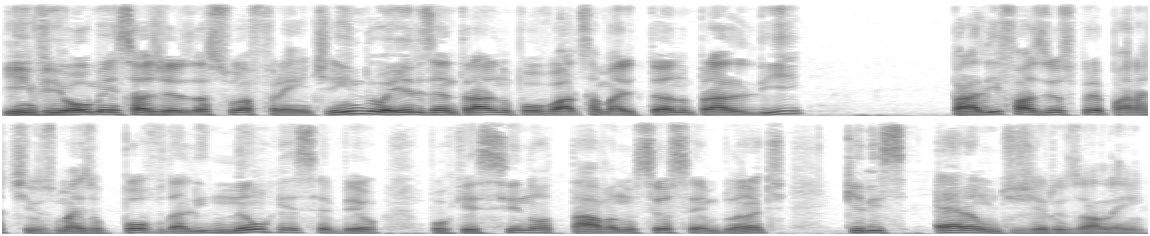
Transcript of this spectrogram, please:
E enviou mensageiros à sua frente. Indo eles, entraram no povoado samaritano para ali, para ali fazer os preparativos. Mas o povo dali não recebeu, porque se notava no seu semblante que eles eram de Jerusalém.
